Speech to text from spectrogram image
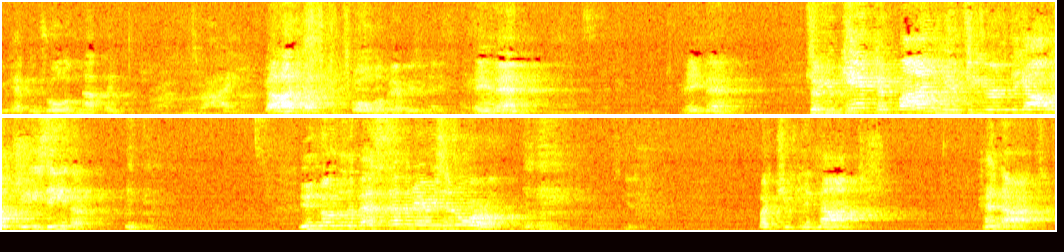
You have control of nothing. Right. God has control of everything. Amen? Amen. So you can't confine him to your theologies either. You can go to the best seminaries in the world. But you cannot, cannot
